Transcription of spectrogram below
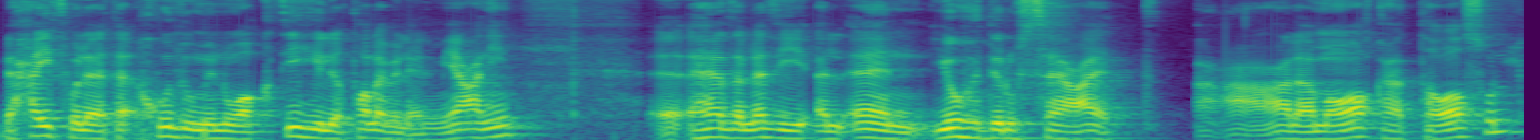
بحيث لا تأخذ من وقته لطلب العلم. يعني آه، هذا الذي الآن يهدر الساعات على مواقع التواصل.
